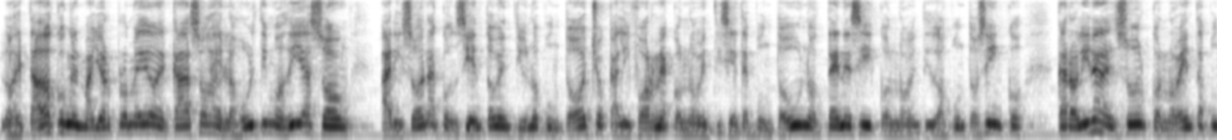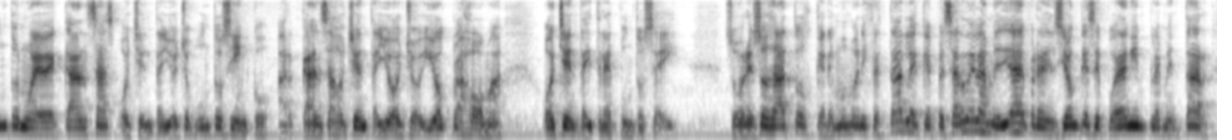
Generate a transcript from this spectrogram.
Los estados con el mayor promedio de casos en los últimos días son Arizona con 121.8, California con 97.1, Tennessee con 92.5, Carolina del Sur con 90.9, Kansas 88.5, Arkansas 88 y Oklahoma 83.6. Sobre esos datos queremos manifestarles que a pesar de las medidas de prevención que se puedan implementar,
